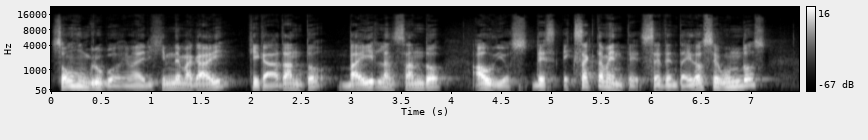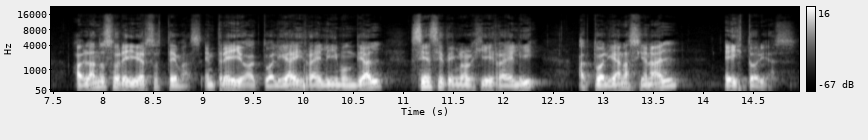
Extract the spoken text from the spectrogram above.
Somos un grupo de Madrijim de Maccabi que cada tanto va a ir lanzando audios de exactamente 72 segundos hablando sobre diversos temas, entre ellos actualidad israelí y mundial, ciencia y tecnología israelí, actualidad nacional e historias.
